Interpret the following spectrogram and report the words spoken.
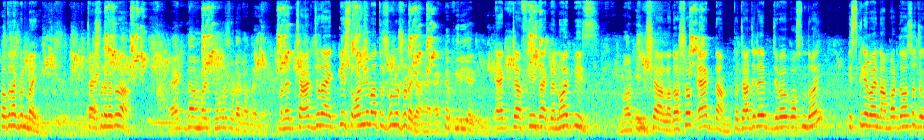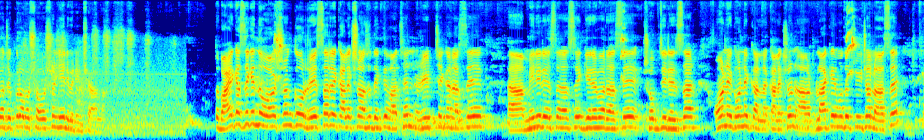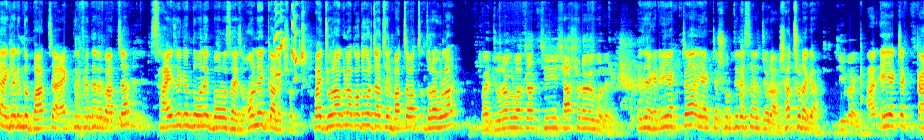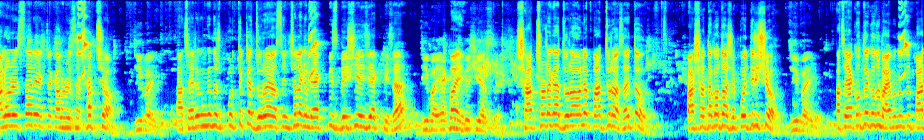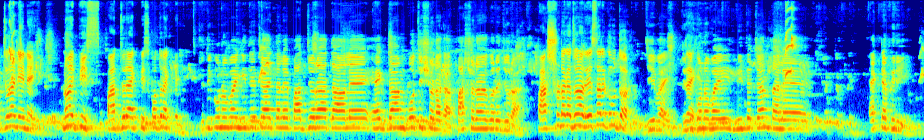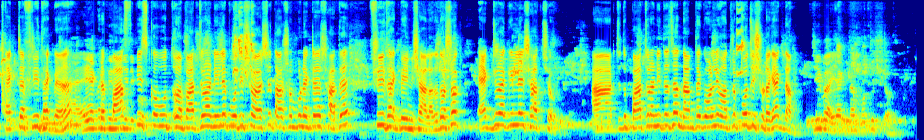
কত রাখবেন ভাই? চারশো টাকা জোড়া? একদম ভাই ষোলোশো টাকা দেবে মানে চার জোড়া এক পিস অনলি মাত্র ষোলোশো টাকা? হ্যাঁ একটা ফ্রি আর কি। একটা ফ্রি থাকবে নয় পিস? নয় ইনশাআল্লাহ। দর্শক একদম তো যার যেটা যেভাবে পছন্দ হয় স্ক্রিনে ভাই নাম্বার দেওয়া আছে যোগাযোগ করে অবশ্যই অবশ্যই নিয়ে নেবেন ইনশাআল্লাহ। তো ভাইয়ের কাছে কিন্তু অসংখ্য রেসারের কালেকশন আছে দেখতে পাচ্ছেন। রেড চেকার আছে মিলি রেসার আছে গেরেবার আছে সবজি রেসার অনেক অনেক কালেকশন আর ব্ল্যাকের মধ্যে চুইটালও আছে। হ্যাঁ, এগুলো কিন্তু বাচ্চা এক দুই ফেদারের বাচ্চা। সাইজে কিন্তু অনেক বড় সাইজ অনেক কালেকশন ভাই জোড়াগুলো কত করে চাচ্ছেন বাচ্চা বাচ্চা জোড়াগুলো? ভাই জোড়াগুলো চাচ্ছি সাতশো টাকা করে। এই যে দেখেন এই একটা এই একটা সবজি রেসারের জোড়া সাতশো টাকা। জি ভাই। আর এই একটা কালো রেসার এই একটা কালো রেসার সাতশো। জি ভাই। আচ্ছা এরকম কিন্তু প্রত্যেকটা জোড়ায় আছে ইনশাল্লাহ কিন্তু এক পিস বেশি এই যে এক পিস হ্যাঁ? জি ভাই এক piece বেশি আছে। সাতশো টাকা জোড়া হলে পাঁচ জোড়া আছে তাই তো? পাঁচ সাতটা কত আসে পঁয়ত্রিশশো? জি ভাই। আচ্ছা একত্রে কত? ভাই বন্ধু পাঁচ জোড়া নিয়ে নেয় নয় পিস পাঁচ জোড়া এক পিস কত রাখবেন? যদি কোনো ভাই নিতে চায় তাহলে পাঁচ জোড়া তাহলে একদম পঁচিশশো টাকা পাঁচশো টাকা করে জোড়া। পাঁচশো টাকা জোড়া রেসারের কবুতর? জি ভাই যদি কোনো ভাই নিতে চান তাহলে একটা ফ্রি একটা ফ্রি থাকবে হ্যাঁ? হ্যাঁ, এই একটা মানে পাঁচ পিস কবুতর পাঁচ জোড়া নিলে পঁচিশশো আসে তার সম্পূর্ণ একটা সাথে ফ্রি থাকবে ইনশাআল্লাহ। তো দর্শক এক জোড়া কিনলে সাতশো। আর যদি পাঁচ জোড়া নিতে চান, দাম থাকবে অনলি মাত্র পঁচিশশো টাকা, একদম। জি ভাই, একদম পঁচিশশো।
